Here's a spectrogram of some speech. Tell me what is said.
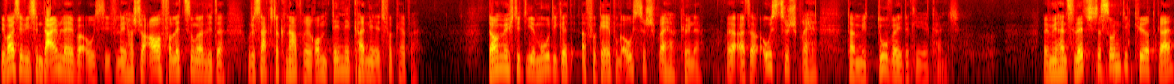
Ich weiß nicht, wie es in deinem Leben aussieht. Vielleicht hast du auch Verletzungen erlitten und du sagst, der Knabre, Rom, denen kann ich nicht vergeben. Da möchte ich dich ermutigen, eine Vergebung auszusprechen können. Äh, also auszusprechen, damit du weitergehen kannst. Weil wir haben es letzte Sonntag gehört, gell?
